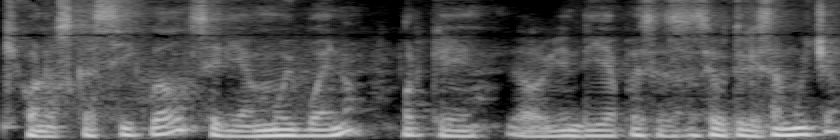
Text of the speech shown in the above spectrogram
que conozcas SQL sería muy bueno porque hoy en día pues eso se utiliza mucho.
